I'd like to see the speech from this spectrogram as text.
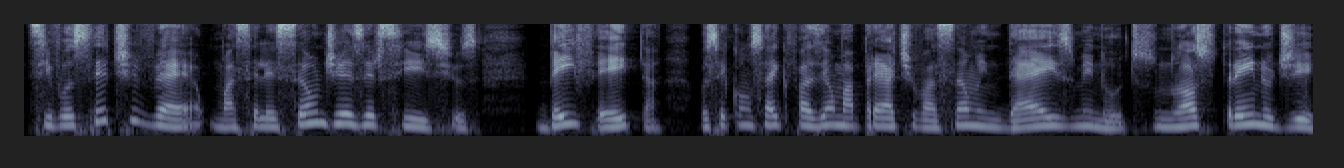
Se você tiver uma seleção de exercícios bem feita, você consegue fazer uma pré-ativação em 10 minutos. No nosso treino de,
